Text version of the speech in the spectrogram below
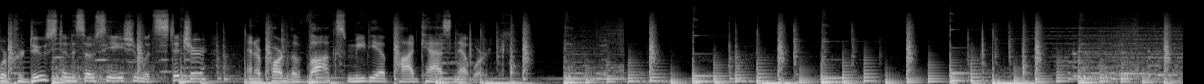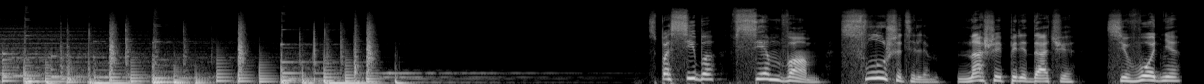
We're produced in association with Stitcher and are part of the Vox Media Podcast Network. Спасибо всем вам, слушателям нашей передачи сегодня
